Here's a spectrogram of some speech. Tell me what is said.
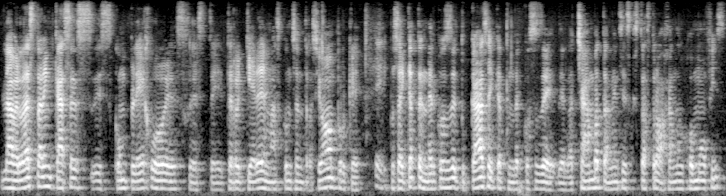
La verdad, estar en casa es, es complejo, es, este, te requiere de más concentración porque Sí. pues hay que atender cosas de tu casa, hay que atender cosas de, de la chamba también si es que estás trabajando en home office.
